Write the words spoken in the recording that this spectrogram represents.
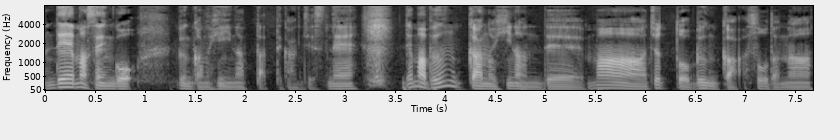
で、まあ戦後、文化の日になったって感じですね。で、まあ文化の日なんで、まあちょっと文化、そうだな。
